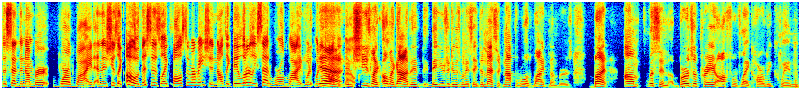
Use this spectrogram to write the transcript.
that said the number worldwide, and then she was like, "Oh, this is like false information." And I was like, "They literally said worldwide. What what are you yeah, talking about?" and she's like, "Oh my god, they they usually do this when they say domestic, not for worldwide numbers." But um, listen, Birds of Prey off of like Harley Quinn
